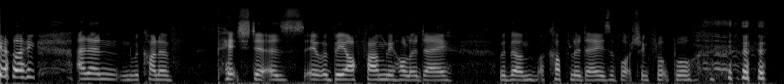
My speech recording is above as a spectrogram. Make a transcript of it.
like, and then we kind of pitched it as it would be our family holiday with um, a couple of days of watching football.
